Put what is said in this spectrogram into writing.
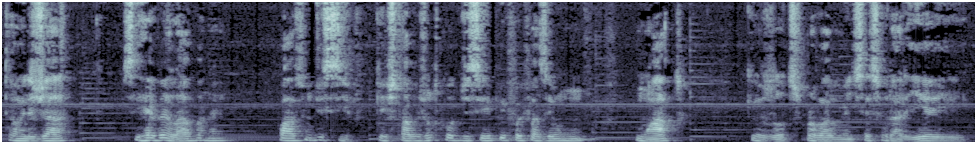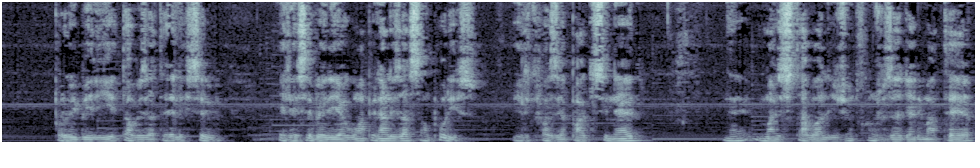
Então ele já se revelava né, quase um discípulo, que estava junto com o discípulo e foi fazer um, um ato que os outros provavelmente censuraria e proibiria, talvez até ele, ele receberia alguma penalização por isso. Ele que fazia parte do Sinédrio, né, mas estava ali junto com José de Arimateia,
